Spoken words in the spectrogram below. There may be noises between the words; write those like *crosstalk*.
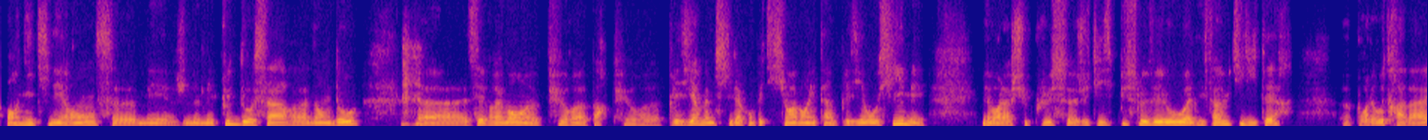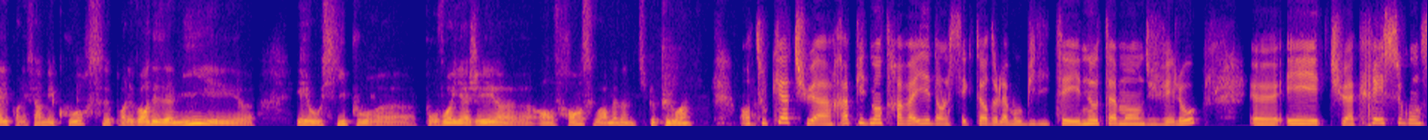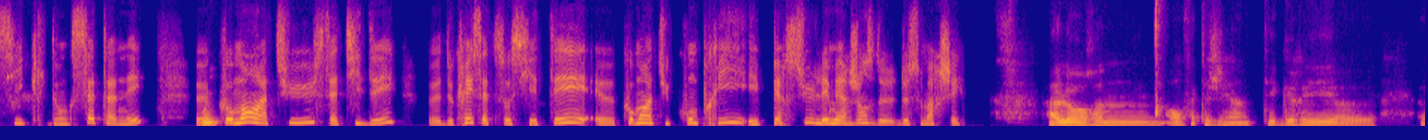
en itinérance, mais je ne mets plus de dossard dans le dos. *laughs* c'est vraiment pur par pur plaisir, même si la compétition avant était un plaisir aussi. Mais, mais voilà, je suis plus, j'utilise plus le vélo à des fins utilitaires pour aller au travail, pour aller faire mes courses, pour aller voir des amis et, et aussi pour, pour voyager en France, voire même un petit peu plus loin. En tout cas, tu as rapidement travaillé dans le secteur de la mobilité et notamment du vélo, euh, et tu as créé Second Cycle donc cette année. Euh, comment as-tu eu cette idée euh, de créer cette société Comment as-tu compris et perçu l'émergence de, ce marché? Alors, en fait, j'ai intégré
